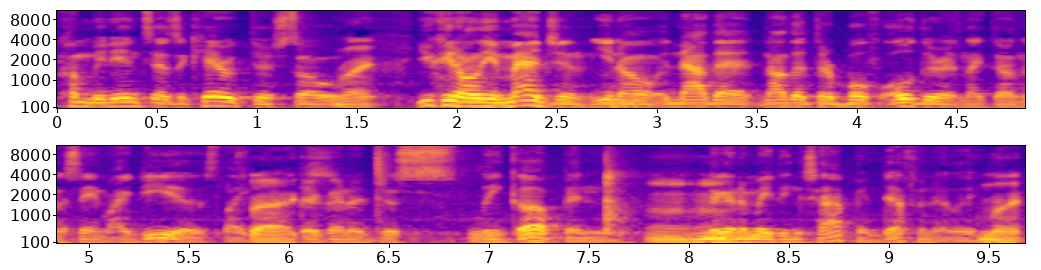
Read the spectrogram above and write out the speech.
coming in as a character. So Right. you can only imagine, you know, now that now that they're both older and like they're on the same ideas, like Facts. they're gonna just link up and they're gonna make things happen. Definitely. Right.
